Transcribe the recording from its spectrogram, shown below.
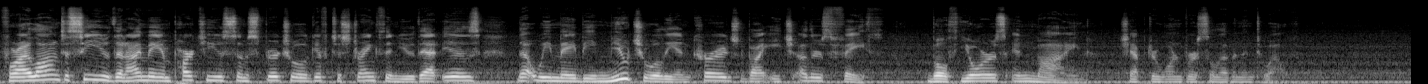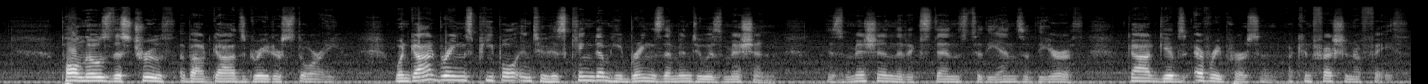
For I long to see you that I may impart to you some spiritual gift to strengthen you, that is, that we may be mutually encouraged by each other's faith, both yours and mine. Chapter 1, verse 11 and 12. Paul knows this truth about God's greater story. When God brings people into his kingdom, he brings them into his mission, his mission that extends to the ends of the earth. God gives every person a confession of faith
